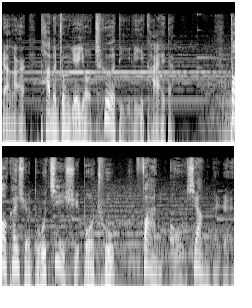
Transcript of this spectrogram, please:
然而，他们中也有彻底离开的。报刊选读继续播出：犯偶像的人。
